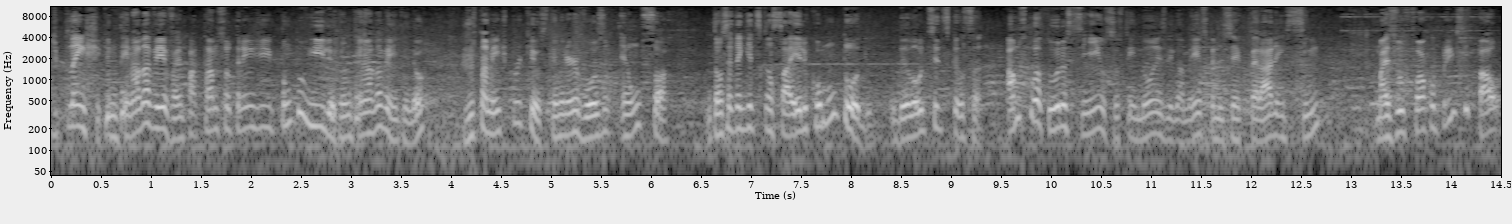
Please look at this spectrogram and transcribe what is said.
de planche, que não tem nada a ver, vai impactar no seu treino de panturrilha, que não tem nada a ver, entendeu? Justamente porque o sistema nervoso é um só. Então você tem que descansar ele como um todo. O deload você descansa a musculatura, sim, os seus tendões, ligamentos, para eles se recuperarem, sim. Mas o foco principal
